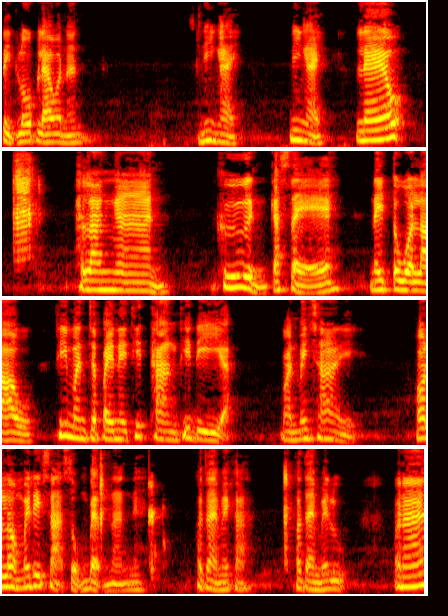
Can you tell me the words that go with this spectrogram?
ติดลบแล้ววันนั้น นี่ไง นี่ไง แล้วพลังงานคลื่นกระแสในตัวเราที่มันจะไปในทิศทางที่ดีอะ มันไม่ใช่ เพราะเราไม่ได้สะสมแบบนั้นเนี่ย เข้าใจไหมคะเข้าใจไหมลูกเพราะนั้น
